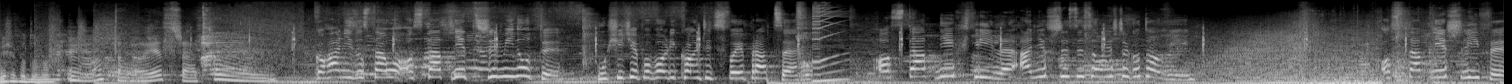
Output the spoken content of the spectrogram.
Mi się podoba. No, to jest szacun. Kochani, zostało ostatnie 3 minuty. Musicie powoli kończyć swoje prace. Ostatnie chwile, a nie wszyscy są jeszcze gotowi. Ostatnie szlify.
